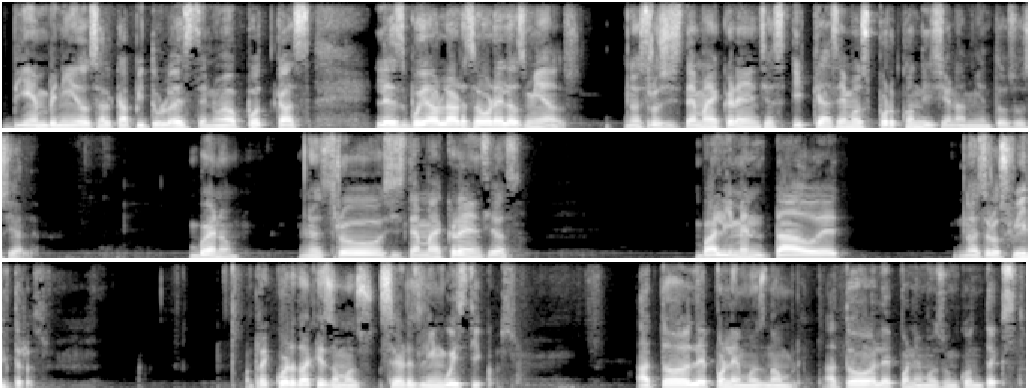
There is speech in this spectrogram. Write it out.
Bienvenidos al capítulo de este nuevo podcast. Les voy a hablar sobre los miedos, nuestro sistema de creencias y qué hacemos por condicionamiento social. Bueno, nuestro sistema de creencias va alimentado de nuestros filtros. Recuerda que somos seres lingüísticos. A todos le ponemos nombre, a todos le ponemos un contexto.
